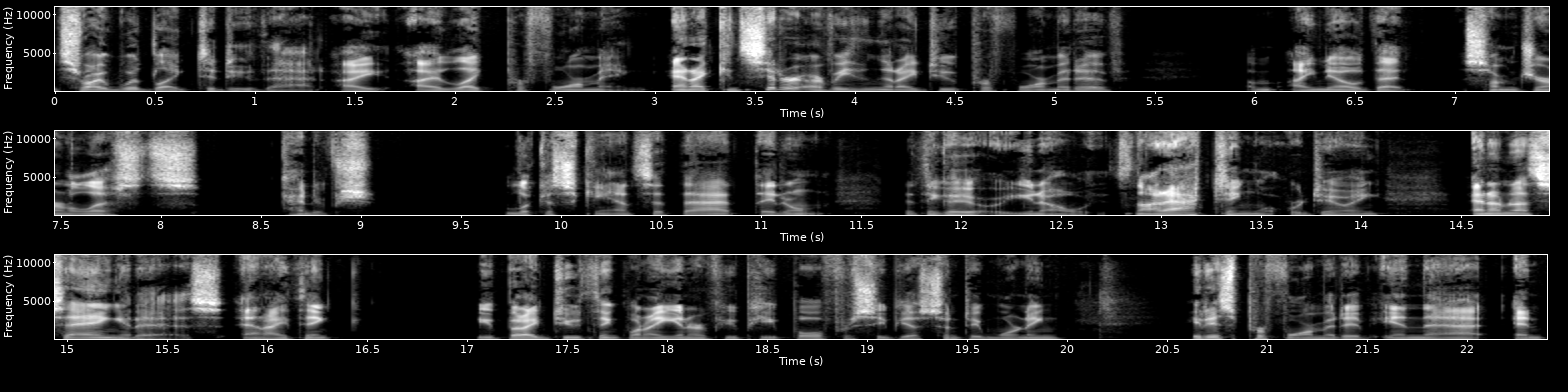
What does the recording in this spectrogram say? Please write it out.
so I would like to do that. I I like performing, and I consider everything that I do performative. Um, I know that some journalists kind of sh- look askance at that. They don't. They think uh, you know it's not acting what we're doing, and I'm not saying it is. And I think, but I do think when I interview people for CBS Sunday Morning, it is performative in that, and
